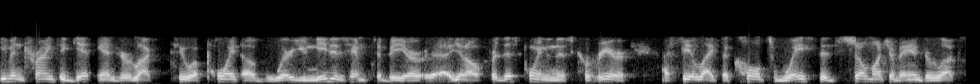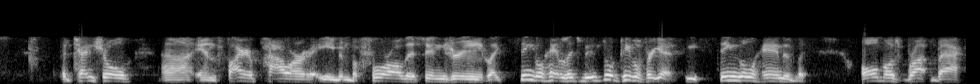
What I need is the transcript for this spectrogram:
even trying to get Andrew Luck to a point of where you needed him to be, or uh, you know, for this point in his career. I feel like the Colts wasted so much of Andrew Luck's potential uh, and firepower even before all this injury. Like single handedly, this is what people forget. He single handedly almost brought back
